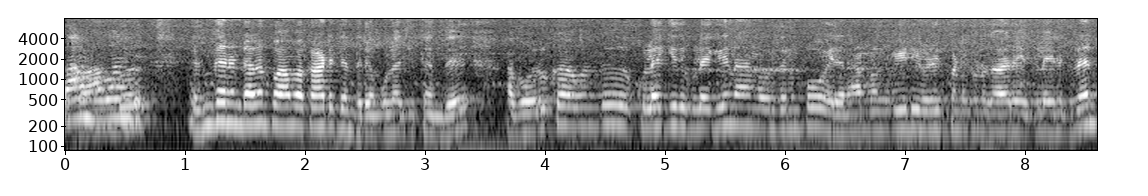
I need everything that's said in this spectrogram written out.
பாம்பு பாம்பு எங்க நின்றாலும் பாம்பை காட்டி தந்துடும் குலைச்சி தந்து. அப்போ ஒருக்கா வந்து குலைக்குது குலைக்குது. நாங்கள் ஒரு தினம் போயில நான் வந்து வீடியோ எடிட் பண்ணி கொண்டு காரைக்குள்ள இருக்கிறேன்.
